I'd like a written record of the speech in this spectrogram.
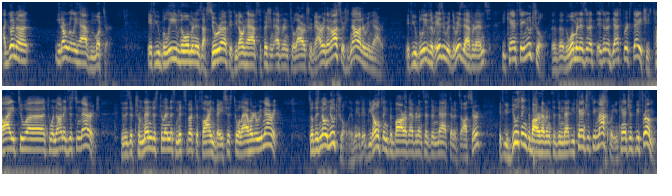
Aguna, you don't really have mutter. If you believe the woman is asura, if, if you don't have sufficient evidence to allow her to remarry, then aser, she's not allowed to remarry. If you believe there is there is evidence, you can't stay neutral. The, the, the woman is in, a, is in a desperate state. She's tied to a, to a non-existent marriage. So there's a tremendous, tremendous mitzvah to find basis to allow her to remarry. So there's no neutral. If, if you don't think the bar of evidence has been met, then it's aser. If you do think the bar of evidence has been met, you can't just be machmer. You can't just be from.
